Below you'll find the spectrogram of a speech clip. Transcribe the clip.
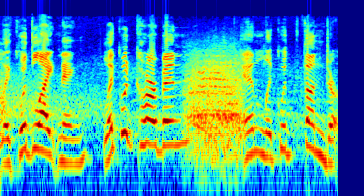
liquid lightning, liquid carbon, and liquid thunder.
